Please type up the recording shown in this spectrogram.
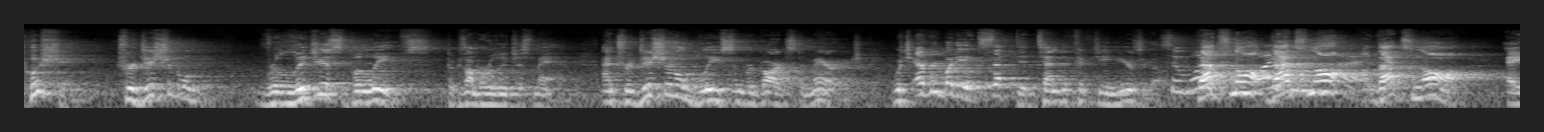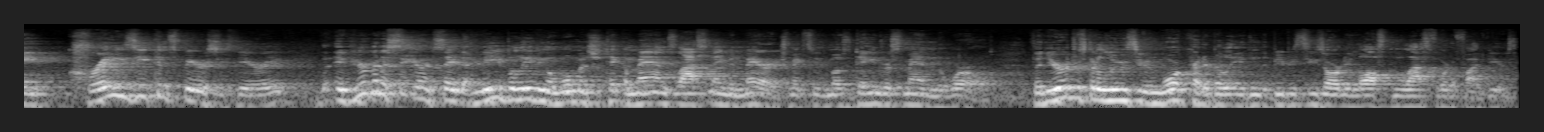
pushing traditional religious beliefs because I'm a religious man and traditional beliefs in regards to marriage, which everybody accepted 10 to 15 years ago. So what- that's not that's not that's not a crazy conspiracy theory. If you're going to sit here and say that me believing a woman should take a man's last name in marriage makes me the most dangerous man in the world, then you're just going to lose even more credibility than the BBC's already lost in the last four to five years.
